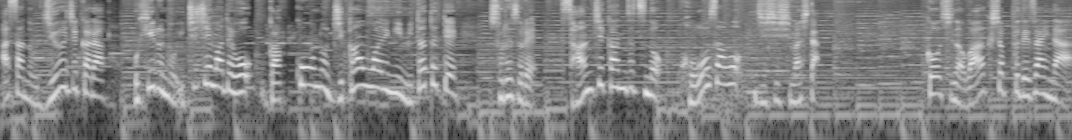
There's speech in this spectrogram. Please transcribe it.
朝の10時からお昼の1時までを学校の時間割に見立ててそれぞれ3時間ずつの講座を実施しました。講師のワークショップデザイナ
